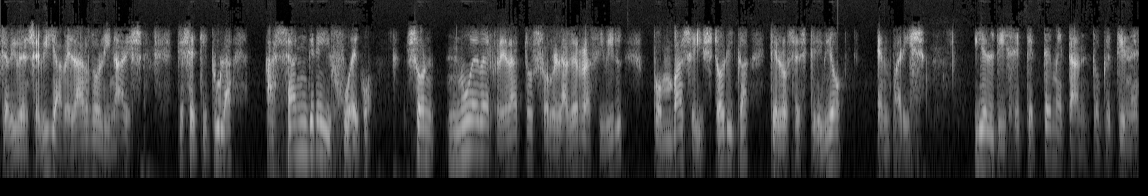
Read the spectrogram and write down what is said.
que vive en Sevilla, Belardo Linares, que se titula A sangre y fuego. Son nueve relatos sobre la guerra civil con base histórica que los escribió en París. Y él dice que teme tanto, que tiene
